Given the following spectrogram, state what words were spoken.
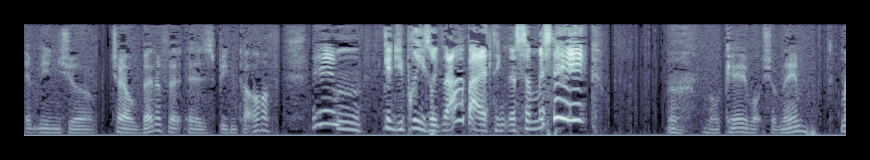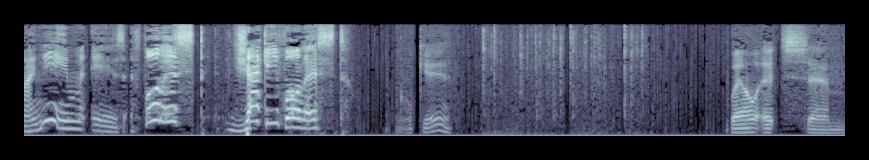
it means your child benefit is being cut off. Um, could you please look that up? I think there's some mistake. Okay, what's your name? My name is Forrest, Jackie Forrest. Okay. Well, it's um,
